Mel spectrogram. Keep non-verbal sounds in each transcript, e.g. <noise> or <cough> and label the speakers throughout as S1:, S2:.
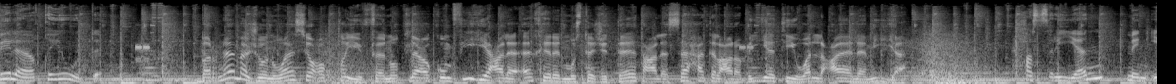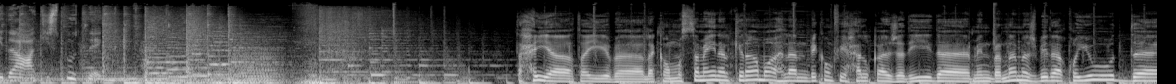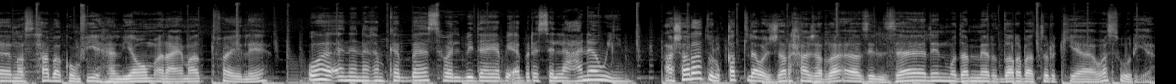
S1: بلا قيود.
S2: برنامج واسع الطيف نطلعكم فيه على آخر المستجدات على الساحة العربية والعالمية.
S1: حصريا من إذاعة سبوتنيك.
S3: تحية طيبة لكم مستمعينا الكرام واهلا بكم في حلقة جديدة من برنامج بلا قيود. نصحبكم فيها اليوم أنا عماد طفيلي.
S4: وأنا نغم كباس والبداية بأبرز العناوين.
S3: عشرات القتلى والجرحى جراء زلزال مدمر ضرب تركيا وسوريا.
